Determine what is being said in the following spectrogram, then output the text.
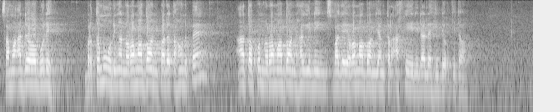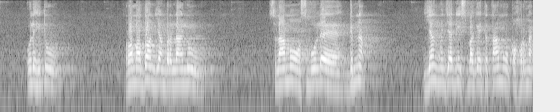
sama ada boleh bertemu dengan Ramadan pada tahun depan ataupun Ramadan hari ini sebagai Ramadan yang terakhir di dalam hidup kita. Oleh itu Ramadan yang berlalu selama sebulan genap yang menjadi sebagai tetamu kehormat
